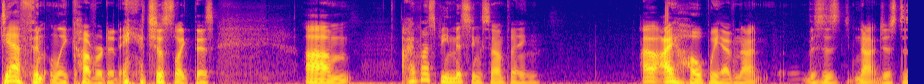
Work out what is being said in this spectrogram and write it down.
definitely covered an ant just like this. Um, I must be missing something. I, I hope we have not. This is not just a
